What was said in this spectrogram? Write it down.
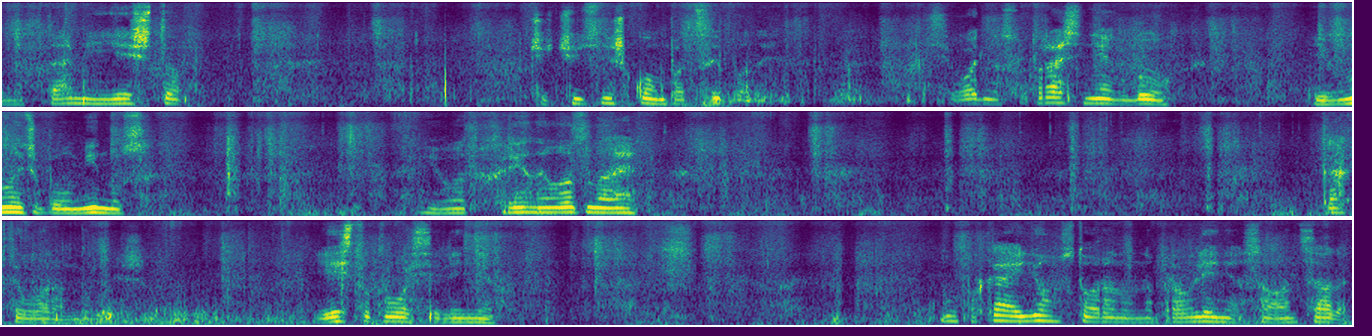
Местами есть что чуть-чуть снежком подсыпаны. Сегодня с утра снег был. И в ночь был минус. И вот хрен его знает. Как ты, Ворон, думаешь? Есть тут лось или нет? Ну, пока идем в сторону направления Салансада.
